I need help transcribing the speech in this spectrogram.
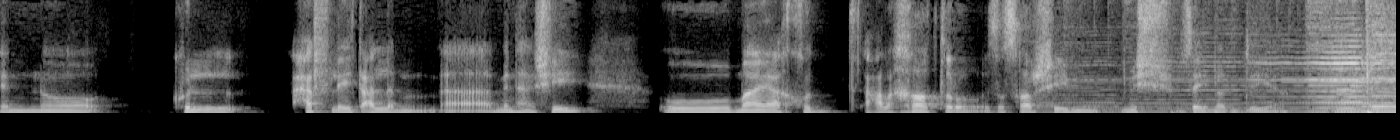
إنه كل حفلة يتعلم آه، منها شيء وما ياخذ على خاطره إذا صار شيء مش زي ما بده إياه.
